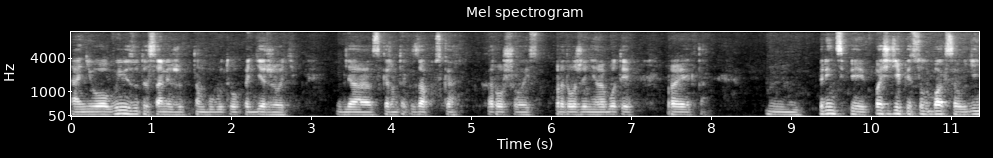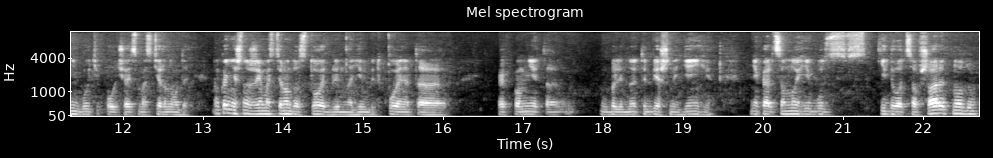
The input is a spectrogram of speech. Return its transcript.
они его вывезут и сами же потом будут его поддерживать для, скажем так, запуска хорошего продолжения работы проекта. В принципе, почти 500 баксов в день будете получать с мастерноды. Ну, конечно же, и мастернода стоит, блин, один биткоин. Это, как по мне, это, блин, ну это бешеные деньги. Мне кажется, многие будут скидываться в шарит ноду,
